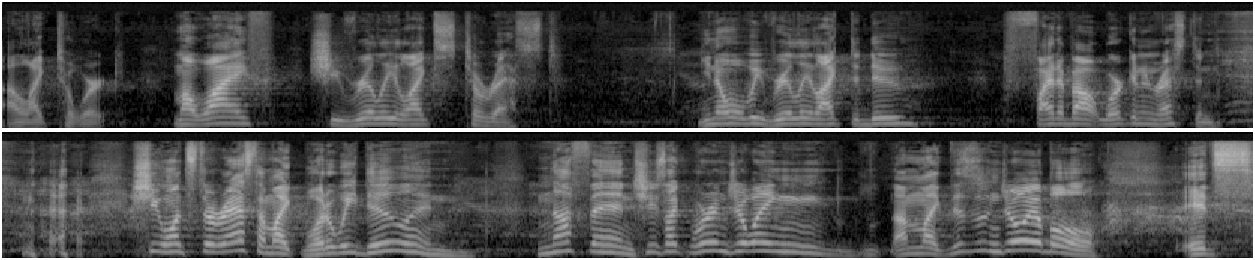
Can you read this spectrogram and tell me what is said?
I like to work. My wife, she really likes to rest. You know what we really like to do? Fight about working and resting. she wants to rest. I'm like, what are we doing? Nothing. She's like, we're enjoying. I'm like, this is enjoyable. It's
